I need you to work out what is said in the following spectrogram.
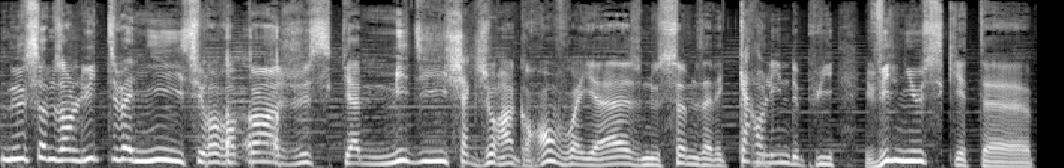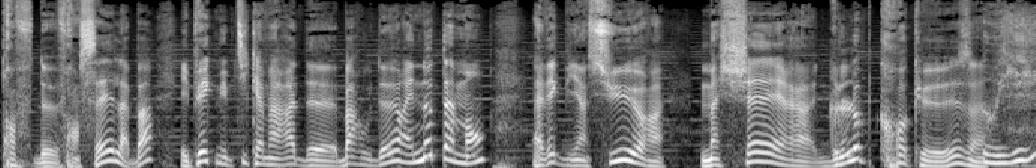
Nous sommes en Lituanie sur Europe 1 jusqu'à midi. Chaque jour, un grand voyage. Nous sommes avec Caroline depuis Vilnius, qui est euh, prof de français là-bas, et puis avec mes petits camarades euh, baroudeurs, et notamment avec, bien sûr, ma chère globe croqueuse. Oui.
